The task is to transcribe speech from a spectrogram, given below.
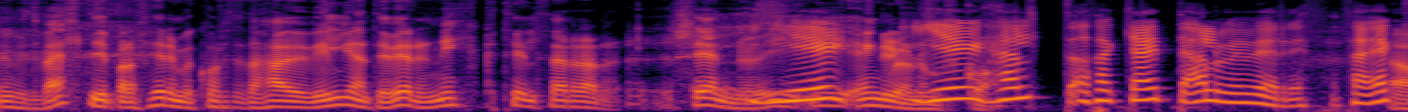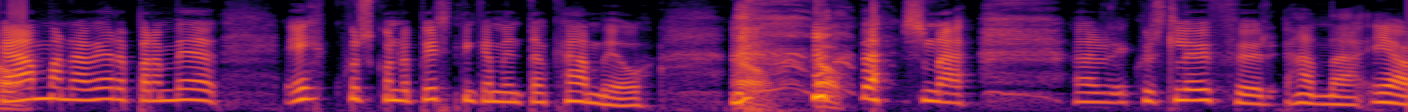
ég veldi bara fyrir mig hvort þetta hafi viljandi verið nikk til þeirrar senu í, ég, í englunum ég sko. held að það gæti alveg verið. Það er Já. gaman að vera bara með einhvers konar byrtingamind af cameo. Já, já, það er svona, það er einhver slaufur hana, já,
